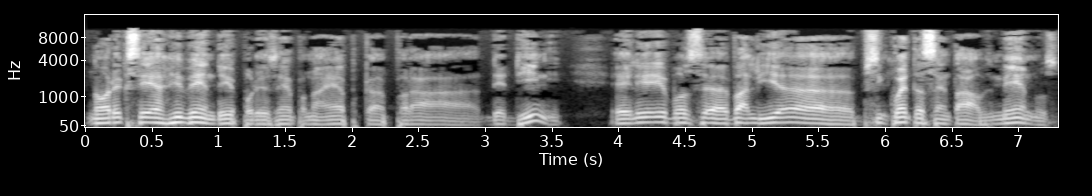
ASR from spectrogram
na hora que você ia revender, por exemplo, na época para Dedini, ele você, valia 50 centavos, menos.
